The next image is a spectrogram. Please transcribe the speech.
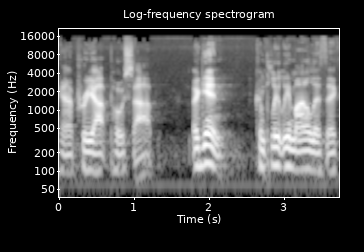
kind of pre-op, post-op. Again, completely monolithic.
